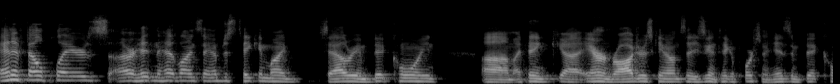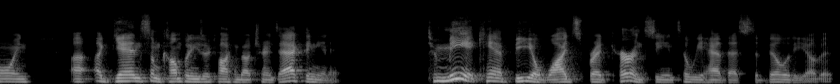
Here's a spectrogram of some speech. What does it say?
NFL players are hitting the headlines saying, "I'm just taking my salary in Bitcoin." Um, I think uh, Aaron Rodgers came out and said he's going to take a portion of his in Bitcoin. Uh, again, some companies are talking about transacting in it. To me, it can't be a widespread currency until we have that stability of it.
